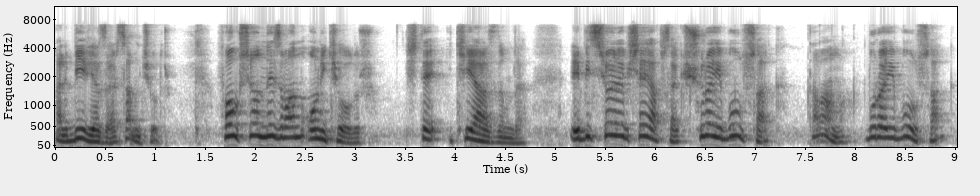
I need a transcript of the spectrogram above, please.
Hani 1 yazarsam 3 olur. Fonksiyon ne zaman 12 olur? İşte 2 yazdığımda. E biz şöyle bir şey yapsak. Şurayı bulsak. Tamam mı? Burayı bulsak.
